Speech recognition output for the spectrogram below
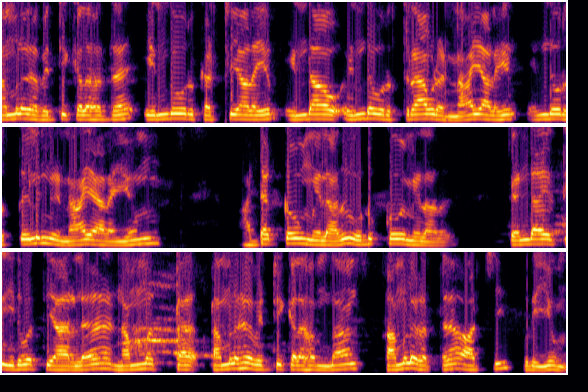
தமிழக வெற்றி கழகத்தை எந்த ஒரு கட்சியாலையும் எந்த எந்த ஒரு திராவிட நாயாலையும் எந்த ஒரு தெலுங்கு நாயாலையும் அடக்கவும் மேலாது ஒடுக்கவும் மேலாது ரெண்டாயிரத்தி இருபத்தி ஆறில் நம்ம த தமிழக வெற்றி கழகம் தான் தமிழகத்தில் ஆட்சி புரியும்.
